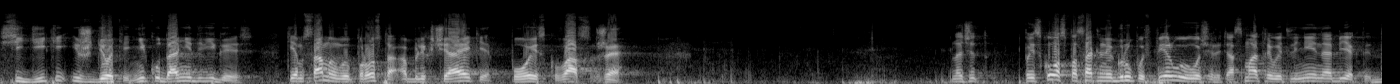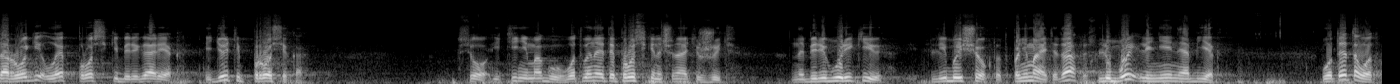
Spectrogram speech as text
Сидите и ждете, никуда не двигаясь. Тем самым вы просто облегчаете поиск вас же. Значит, поисково-спасательные группы в первую очередь осматривают линейные объекты. Дороги, лэп, просеки, берега рек. Идете просека. Все, идти не могу. Вот вы на этой просеке начинаете жить. На берегу реки, либо еще кто-то. Понимаете, да? То есть любой линейный объект. Вот это вот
